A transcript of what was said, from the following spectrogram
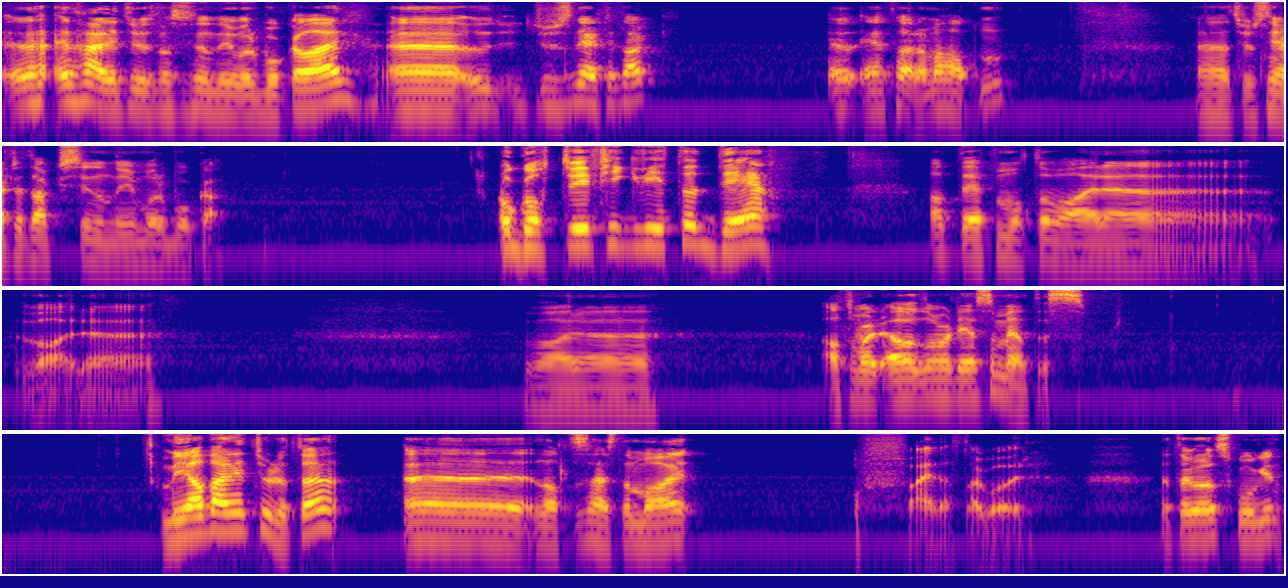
en, en, herlig tur fra synonymordboka der. Uh, tusen hjertelig takk. Jeg, tar av meg hatten. Eh, tusen hjertelig takk, synonymordboka. Og godt vi fikk vite det. At det på en måte var Var var uh, at, det var, at det var det som mentes. Men ja, det er litt tullete. Eh, natt til 16. mai Uff, nei, dette går Dette går av skogen.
